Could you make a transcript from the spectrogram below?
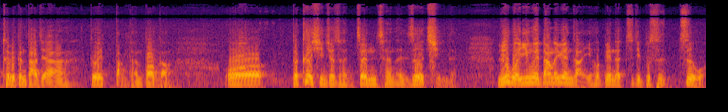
特别跟大家各位党团报告，我的个性就是很真诚、很热情的。如果因为当了院长以后变得自己不是自我，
